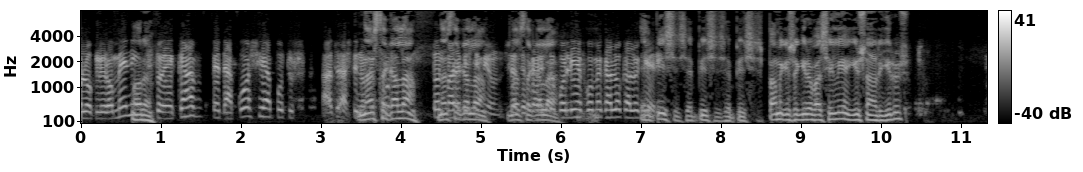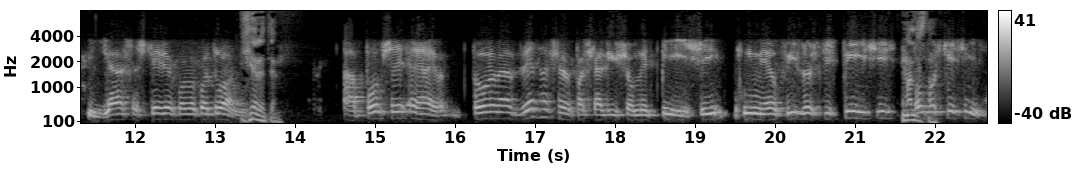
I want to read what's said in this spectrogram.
ολοκληρωμένη Ωραία. στο ΕΚΑΒ 500 από τους αστυνομικούς Να είστε καλά. Των να είστε καλά. Να είστε καλά. πολύ, εύχομαι καλό καλοκαίρι. Επίσης, επίσης, επίσης. Πάμε και στον κύριο Βασίλη, Αγίους Αναργύρους. Γεια σας κύριε Κολοκοτρώνη. Χαίρετε. Απόψε ε, τώρα δεν θα σε πασχαλίσω με ποίηση, είμαι ο φίλος της ποίησης όπως και εσείς.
